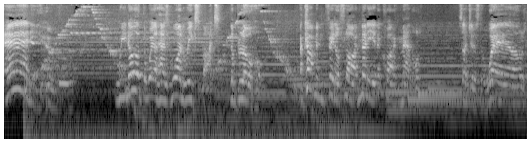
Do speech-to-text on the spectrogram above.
Anywho, we know that the whale has one weak spot, the blowhole. A common fatal flaw in many an aquatic mammal, such as the whale, the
